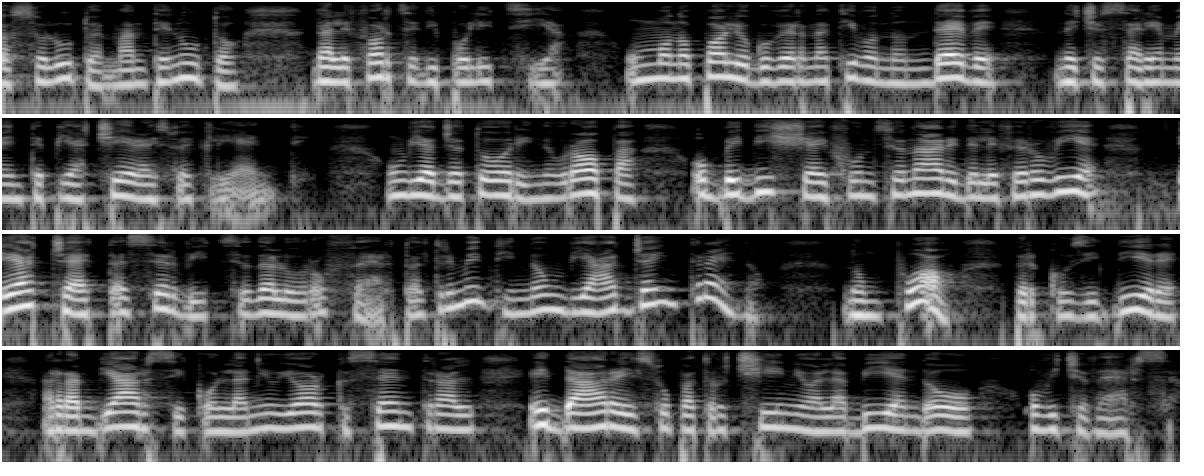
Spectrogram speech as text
assoluto e mantenuto dalle forze di polizia, un monopolio governativo non deve necessariamente piacere ai suoi clienti. Un viaggiatore in Europa obbedisce ai funzionari delle ferrovie e accetta il servizio da loro offerto, altrimenti non viaggia in treno. Non può, per così dire, arrabbiarsi con la New York Central e dare il suo patrocinio alla B&O o viceversa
